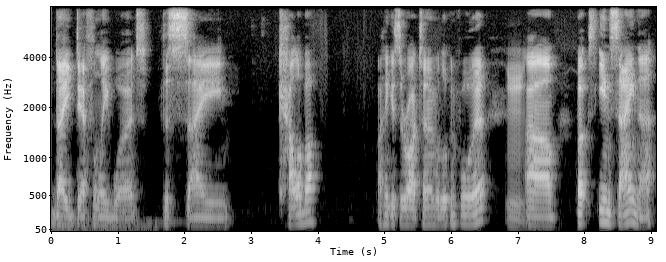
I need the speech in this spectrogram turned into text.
they definitely weren't the same caliber. I think it's the right term we're looking for there. Mm. Um, but in saying that,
